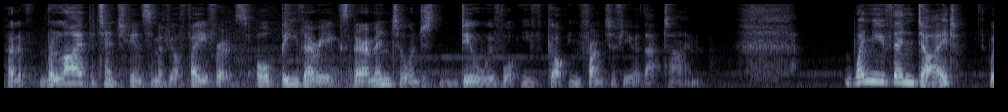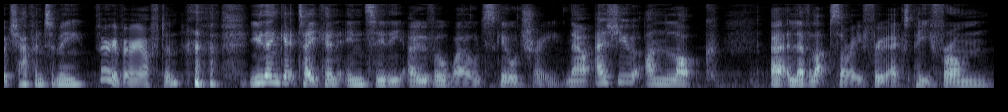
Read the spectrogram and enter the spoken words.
kind of rely potentially on some of your favourites or be very experimental and just deal with what you've got in front of you at that time. When you've then died, which happened to me very, very often, you then get taken into the overworld skill tree. Now, as you unlock, uh, level up, sorry, through XP from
